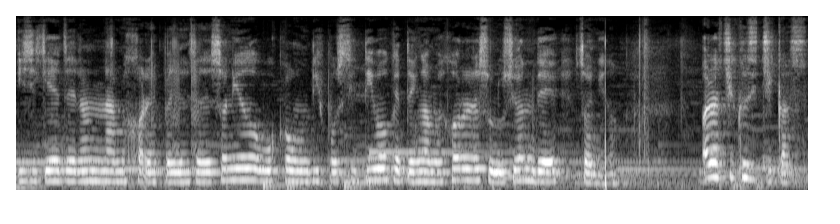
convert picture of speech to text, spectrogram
y si quieren tener una mejor experiencia de sonido, busca un dispositivo que tenga mejor resolución de sonido. Hola chicos y chicas.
